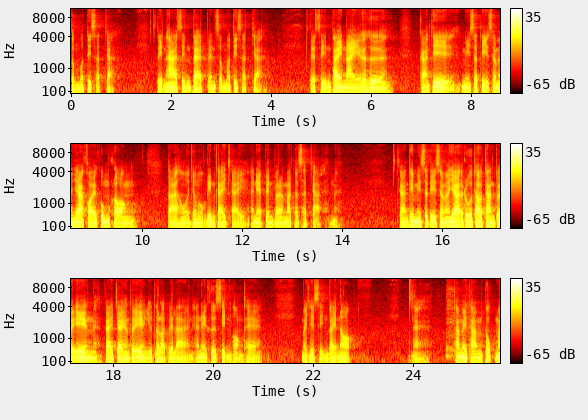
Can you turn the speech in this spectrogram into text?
สมมติสัจจะศีลห้าศีลแปดเป็นสมมติสัจจะแต่ศีลภายในก็คือ การที่มีสติสัมปชัญญะคอยคุ้มครอง ตาหูจมูกลิ้นกายใจ อันนี้เป็นปรมัตถสัจจะนะการที่มีสติสัมปชัญญะรู้เท่าทันตัวเองนะกายใจของตัวเองอยู่ตลอดเวลา อันนี้คือศีลของแท้ ไม่ใช่ศีลภายนอกนะถ้าไม่ทำทุกไหม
